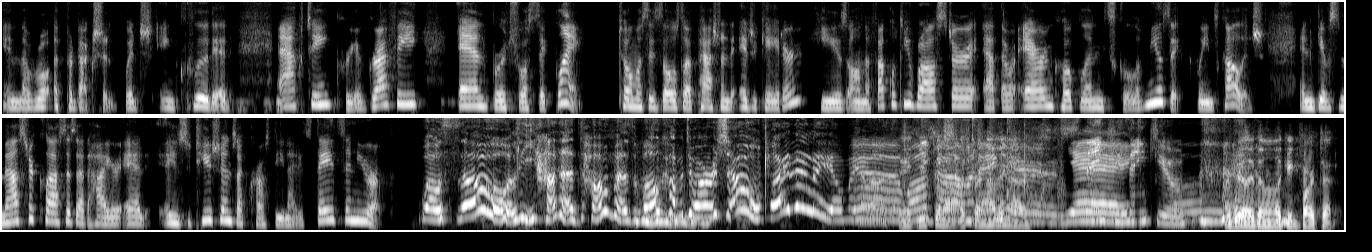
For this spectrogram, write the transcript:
in the ro- production, which included acting, choreography, and virtuosic playing. Thomas is also a passionate educator. He is on the faculty roster at the Aaron Copland School of Music, Queens College, and gives master classes at higher ed institutions across the United States and Europe. Well, so Liana Thomas, welcome to our show. Finally, oh my Yeah, god! Thank you so welcome. much for Thank having you. us. Yay. Thank you, thank you. Oh. We've really been looking forward to it.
